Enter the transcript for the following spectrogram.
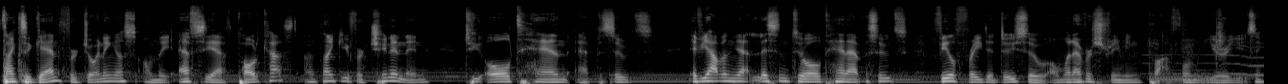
Thanks again for joining us on the FCF podcast, and thank you for tuning in to all 10 episodes. If you haven't yet listened to all 10 episodes, feel free to do so on whatever streaming platform you're using.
